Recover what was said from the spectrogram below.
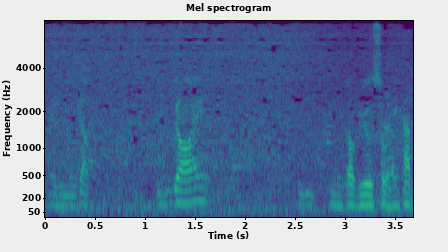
เป็นเหมือนกับหินย้อยนี่ก็วิวสวยครับ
